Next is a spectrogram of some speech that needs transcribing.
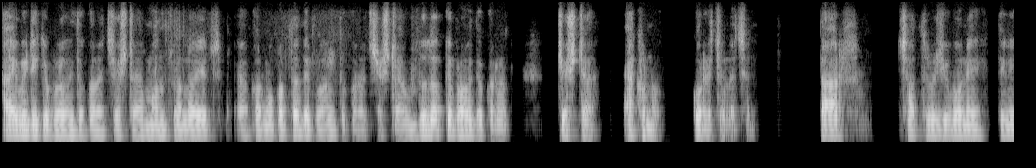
আইবিডি কে প্রভাবিত করার চেষ্টা, মন্ত্রণালয়ের কর্মকর্তাদের প্রভাবিত করার চেষ্টা এবং দুদককে প্রভাবিত করার চেষ্টা এখনও করে চলেছেন। তার ছাত্র জীবনে তিনি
